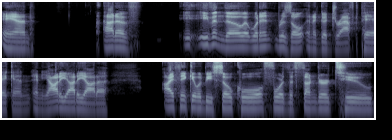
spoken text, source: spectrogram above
And out of even though it wouldn't result in a good draft pick and and yada yada yada, I think it would be so cool for the Thunder to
